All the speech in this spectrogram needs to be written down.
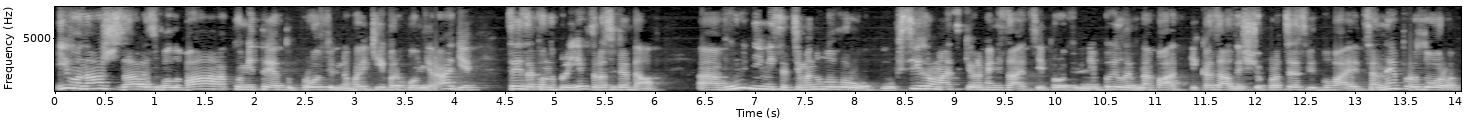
і вона ж зараз голова комітету профільного, який в Верховній Раді цей законопроєкт розглядав. В грудні місяці минулого року всі громадські організації профільні били в набат і казали, що процес відбувається непрозоро.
